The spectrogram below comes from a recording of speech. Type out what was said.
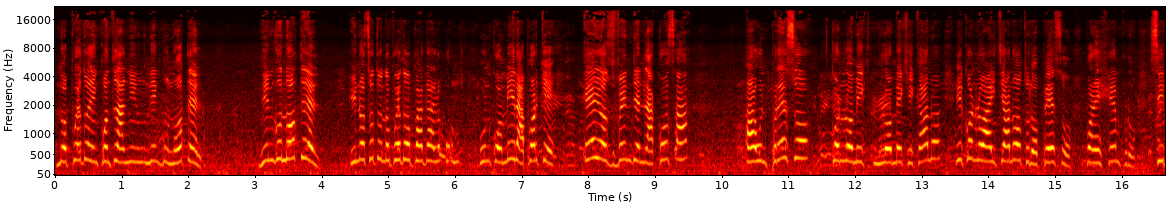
no puedo encontrar ningún hotel, ningún hotel. Y nosotros no podemos pagar un, comida porque ellos venden la cosa a un precio con los lo mexicanos y con los haitianos otro peso. Por ejemplo, si,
